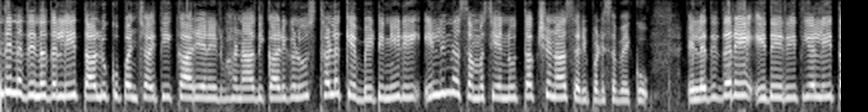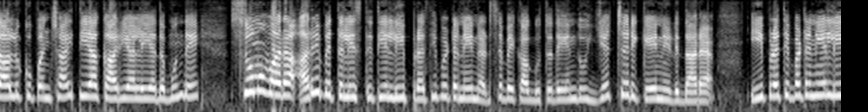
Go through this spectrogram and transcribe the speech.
ಮುಂದಿನ ದಿನದಲ್ಲಿ ತಾಲೂಕು ಪಂಚಾಯಿತಿ ಕಾರ್ಯನಿರ್ವಹಣಾಧಿಕಾರಿಗಳು ಸ್ಥಳಕ್ಕೆ ಭೇಟಿ ನೀಡಿ ಇಲ್ಲಿನ ಸಮಸ್ಯೆಯನ್ನು ತಕ್ಷಣ ಸರಿಪಡಿಸಬೇಕು. ಇಲ್ಲದಿದ್ದರೆ ಇದೇ ರೀತಿಯಲ್ಲಿ ತಾಲೂಕು ಪಂಚಾಯಿತಿಯ ಕಾರ್ಯಾಲಯದ ಮುಂದೆ ಸೋಮವಾರ ಅರೆಬೆತ್ತಲೆ ಸ್ಥಿತಿಯಲ್ಲಿ ಪ್ರತಿಭಟನೆ ನಡೆಸಬೇಕಾಗುತ್ತದೆ ಎಂದು ಎಚ್ಚರಿಕೆ ನೀಡಿದ್ದಾರೆ. ಈ ಪ್ರತಿಭಟನೆಯಲ್ಲಿ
